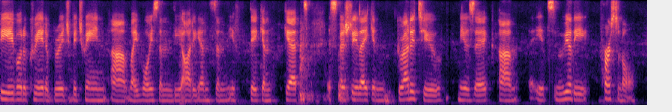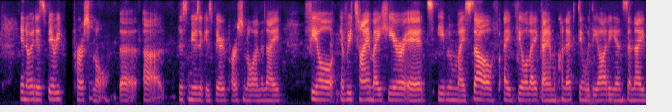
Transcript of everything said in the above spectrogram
be able to create a bridge between uh, my voice and the audience and if they can get especially like in gratitude music um, it's really personal. You know it is very personal. The uh, this music is very personal and then i feel every time i hear it even myself i feel like i am connecting with the audience and i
